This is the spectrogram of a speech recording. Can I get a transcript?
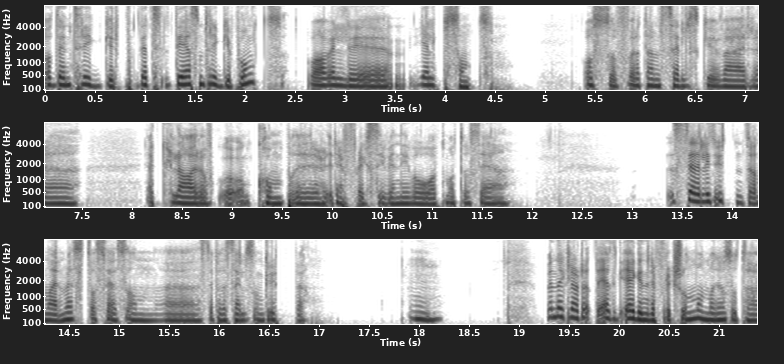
og trigger, det, det, som triggerpunkt var veldig hjelpsomt. Også for at de selv skulle være ja, klarer å, å, komme på det refleksive nivået på en måte, og se, se det litt utenfra, nærmest. og Se, sånn, uh, se på deg selv som gruppe. Mm. Men det er klart at egenrefleksjon må man jo også ta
